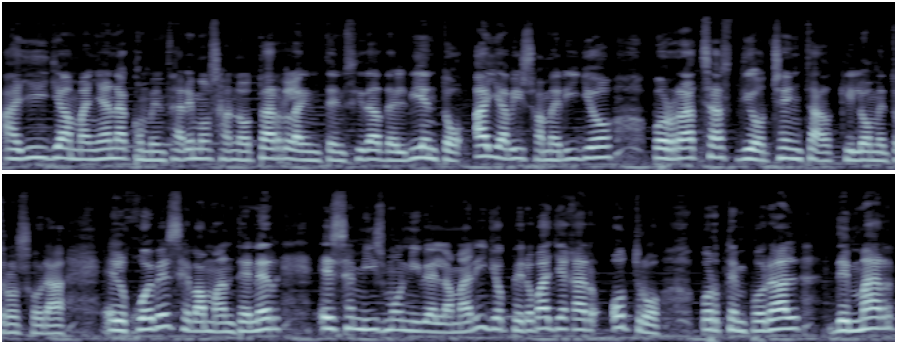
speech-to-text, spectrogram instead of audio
allí ya mañana comenzaremos a notar la intensidad del viento. Hay aviso amarillo por rachas de 80 kilómetros hora. El jueves se va a mantener ese mismo nivel amarillo, pero va a llegar otro por temporal de mar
